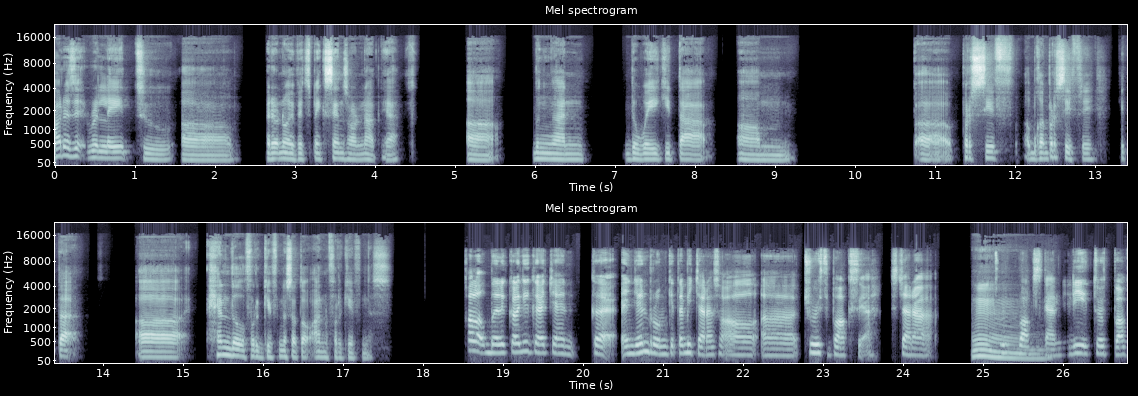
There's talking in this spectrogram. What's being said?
how does it relate to, eee, I don't know if it makes sense or not ya, eee, dengan the way kita, mmm eee, perceive eee, bukan perceive sih, kita, eee, handle forgiveness atau unforgiveness. Kalau balik lagi ke ke engine room kita bicara soal, eee, truth box ya, secara truth box Mmm. kan. Jadi truth box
